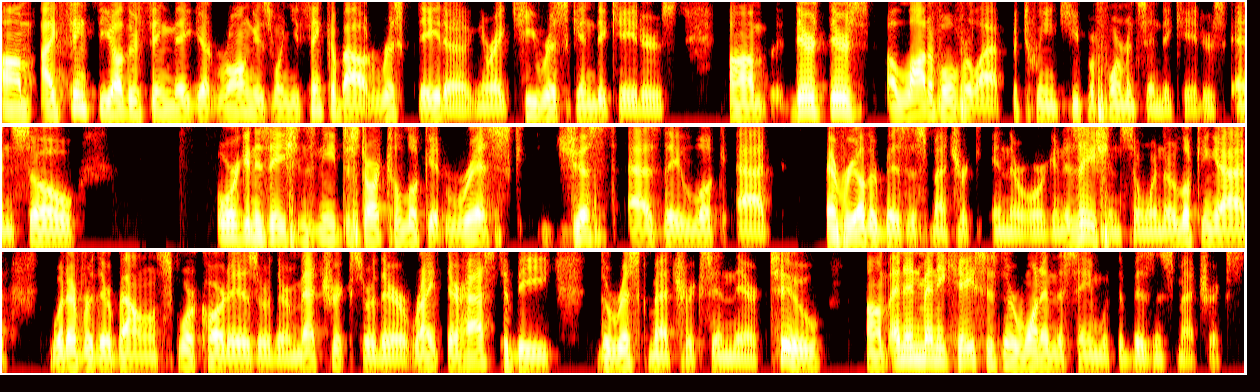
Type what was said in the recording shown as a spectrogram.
Um, I think the other thing they get wrong is when you think about risk data, you know, right, key risk indicators. Um, there's there's a lot of overlap between key performance indicators, and so organizations need to start to look at risk just as they look at every other business metric in their organization. So when they're looking at whatever their balance scorecard is or their metrics or their right, there has to be the risk metrics in there too. Um, and in many cases, they're one and the same with the business metrics.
